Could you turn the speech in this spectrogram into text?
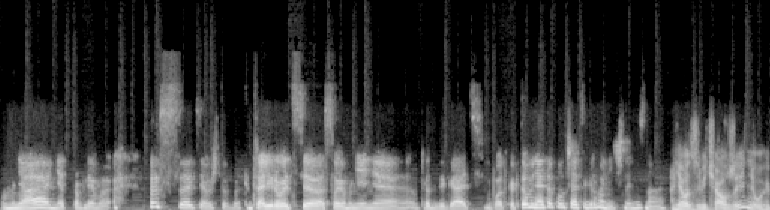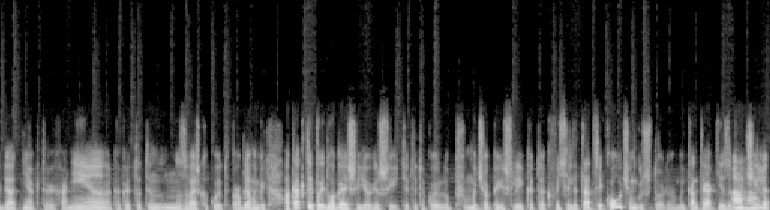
у меня нет проблемы с тем, чтобы контролировать э, свое мнение, продвигать. Вот, как-то у меня это получается гармонично, не знаю. А я вот замечал в жизни у ребят некоторых, они, как это, ты называешь какую-то проблему, и говорят, а как ты предлагаешь ее решить? И ты такой, ну, мы что, перешли к, это, к фасилитации коучингу, что ли? Мы контракт не заключили, ага.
